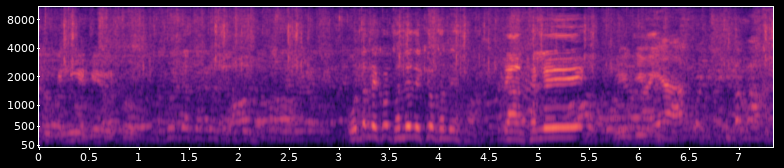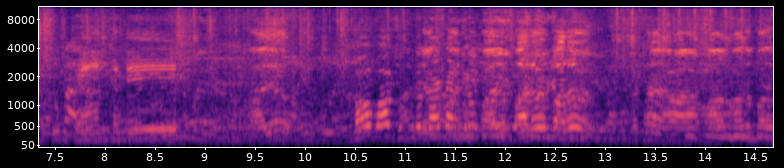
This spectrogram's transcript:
ਤੋਂ ਕਿੰਨੀ ਅੱਗੇ ਵੇਖੋ। ਉਧਰ ਦੇਖੋ ਥੱਲੇ ਦੇਖਿਓ ਥੱਲੇ। ਧਿਆਨ ਥੱਲੇ। ਵੀਰ ਜੀ ਧਿਆਨ ਥੱਲੇ। ਬਾਓ ਬਾਓ ਸ਼ੁਕਰ ਤਾਂ ਕਰ ਦਿਓ ਪਾ ਦੋ ਪਾ ਦੋ ਇਕੱਠਾ ਆ ਪਾ ਦੋ ਪਾ ਦੋ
